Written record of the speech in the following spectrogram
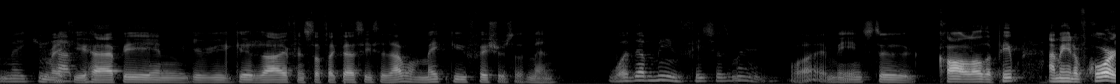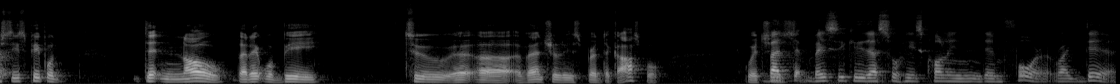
make you make happy." you happy and give you a good life and stuff like that. So he says, I will make you fishers of men. What does that mean, fishers of men? Well, it means to call other people. I mean, of course, these people didn't know that it would be to uh, uh, eventually spread the gospel, which But is basically, that's what he's calling them for, right there.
